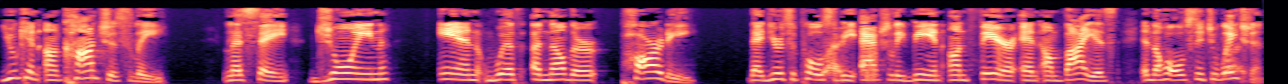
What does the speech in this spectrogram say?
you can unconsciously, let's say, join in with another party that you're supposed to be actually being unfair and unbiased in the whole situation.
